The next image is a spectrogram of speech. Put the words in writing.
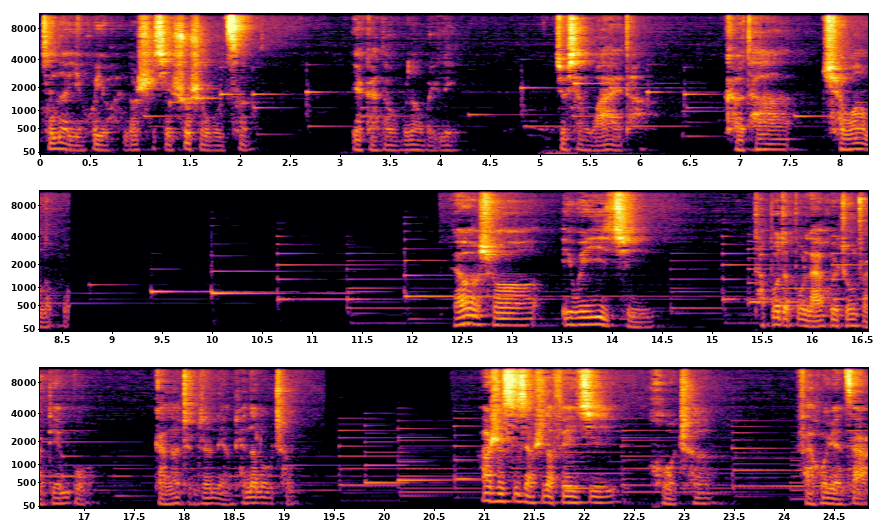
真的也会有很多事情束手无策，也感到无能为力。就像我爱他，可他却忘了我。然后说，因为疫情，他不得不来回中转颠簸，赶了整整两天的路程，二十四小时的飞机、火车。返回远在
